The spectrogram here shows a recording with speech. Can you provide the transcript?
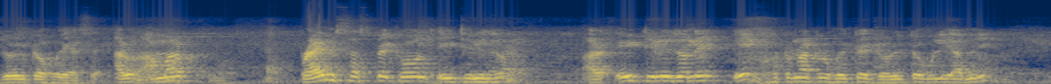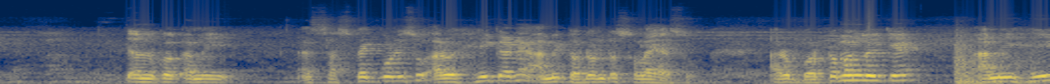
জড়িত হৈ আছে। আৰু আমাৰ প্ৰাইম ছাছপেক্ট হ'ল এই তিনিজন। আৰু এই তিনিজনে এই ঘটনাটোৰ সৈতে জড়িত বুলি আমি তেওঁলোকক আমি ছাছপেক্ট কৰিছোঁ আৰু সেইকাৰণে আমি তদন্ত চলাই আছোঁ। আৰু বৰ্তমানলৈকে আমি সেই,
